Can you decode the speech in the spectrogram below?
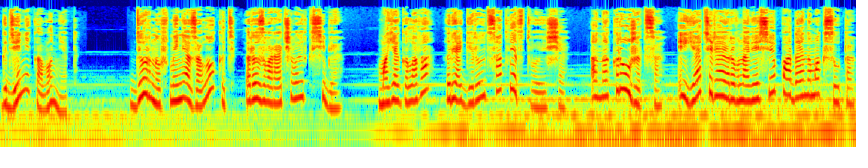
где никого нет. Дернув меня за локоть, разворачивает к себе. Моя голова реагирует соответствующе. Она кружится, и я теряю равновесие, падая на Максута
